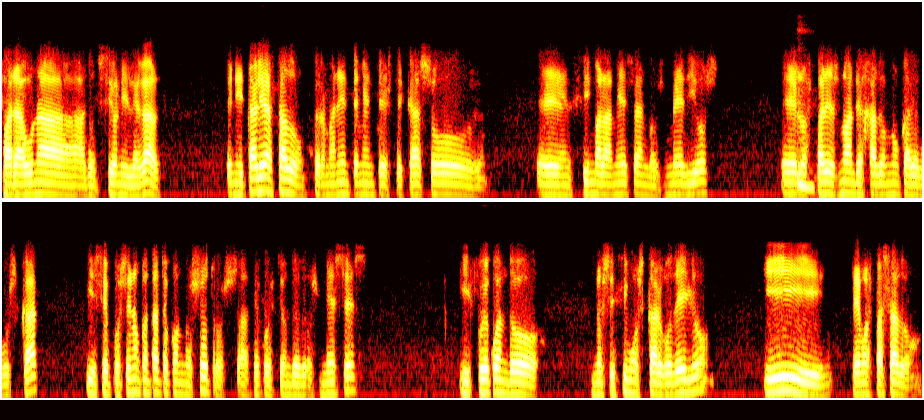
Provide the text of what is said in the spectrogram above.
para una adopción ilegal. En Italia ha estado permanentemente este caso eh, encima de la mesa en los medios. Eh, los padres no han dejado nunca de buscar y se pusieron en contacto con nosotros hace cuestión de dos meses y fue cuando nos hicimos cargo de ello y hemos pasado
